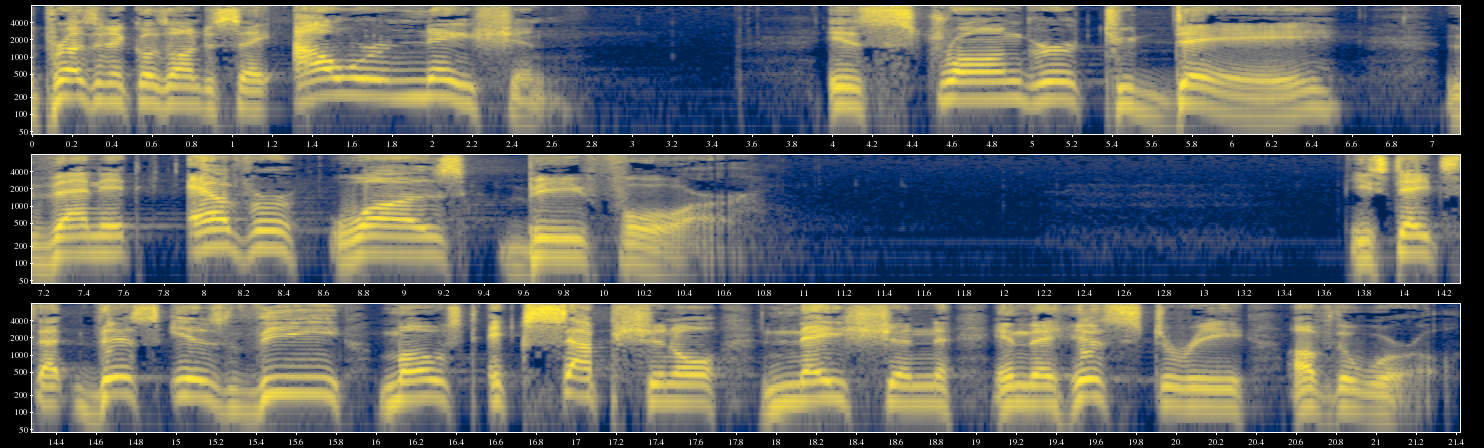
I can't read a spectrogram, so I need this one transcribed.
The president goes on to say, Our nation is stronger today than it ever was before. He states that this is the most exceptional nation in the history of the world.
